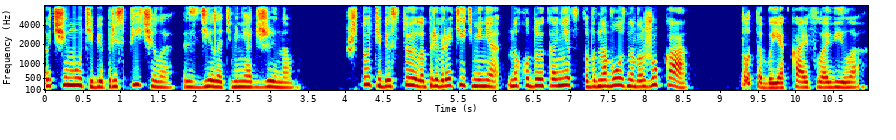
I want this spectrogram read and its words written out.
«Почему тебе приспичило сделать меня джином? Что тебе стоило превратить меня на худой конец в навозного жука? То-то бы я кайф ловила».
